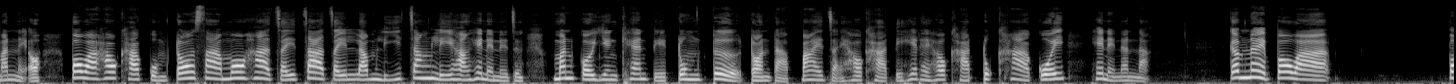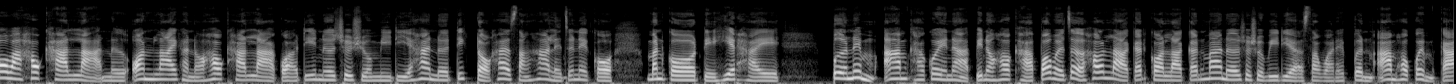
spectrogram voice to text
มันไหนอ๋อป้อว่าเฮาคากลุ่มต้อซาโมห้าใจจ้าใจลำลีจังลีหังเฮ็ดไหนจึงมันก็ยังแค้นเตตุ้มเตอตอนตาป้ายใจเฮาคาเตเฮ็ดให้เฮาคาตุกห้าก้อยเฮ็ดในนั่นน่ะกำในป้อว่า ป้อว่าเฮาคาหลาเนอออนไลน์ค่ะเนาะเฮาคาหลากว่าที่เนอโซเชียลมีเดียห้าเนอ TikTok ห้าสังห้าเลยจังได๋ก็มันก็เตเฮ็ดให้เปิ้นได้อ้ามค่ะก้อยน่ะพี่น้องเฮาค่ะป้อมือนเจอเฮาลากันก่อนลากันมาเนอโซเชียลมีเดียสักว่าได้เปิ้นอ้ามเฮาก้อยมกะ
